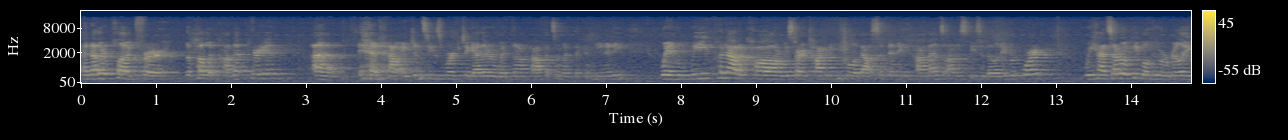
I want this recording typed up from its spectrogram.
Another plug for the public comment period um, and how agencies work together with nonprofits and with the community. When we put out a call and we started talking to people about submitting comments on this feasibility report, we had several people who were really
